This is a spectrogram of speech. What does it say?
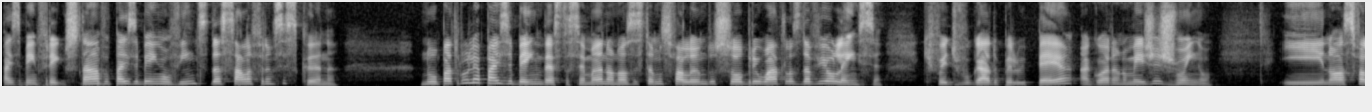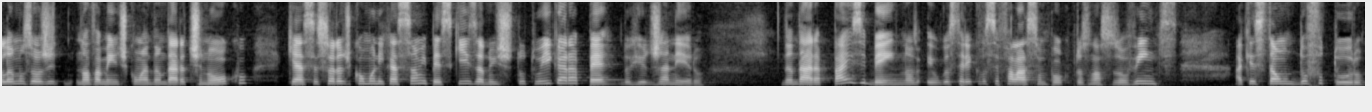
Paz e bem, Frei Gustavo, paz e bem, ouvintes da Sala Franciscana. No Patrulha Paz e Bem desta semana, nós estamos falando sobre o Atlas da Violência, que foi divulgado pelo IPEA agora no mês de junho. E nós falamos hoje novamente com a Dandara Tinoco, que é assessora de comunicação e pesquisa do Instituto Igarapé, do Rio de Janeiro. Dandara, paz e bem, eu gostaria que você falasse um pouco para os nossos ouvintes a questão do futuro.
